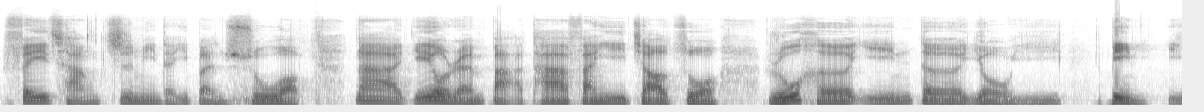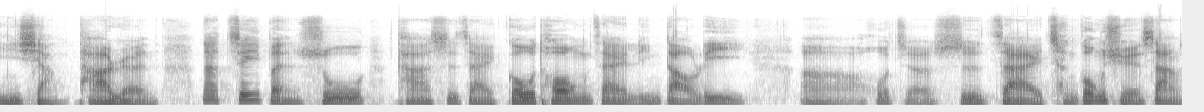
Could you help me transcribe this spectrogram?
非常知名的一本书哦。那也有人把它翻译叫做《如何赢得友谊》。并影响他人。那这一本书，它是在沟通，在领导力。啊，或者是在成功学上，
